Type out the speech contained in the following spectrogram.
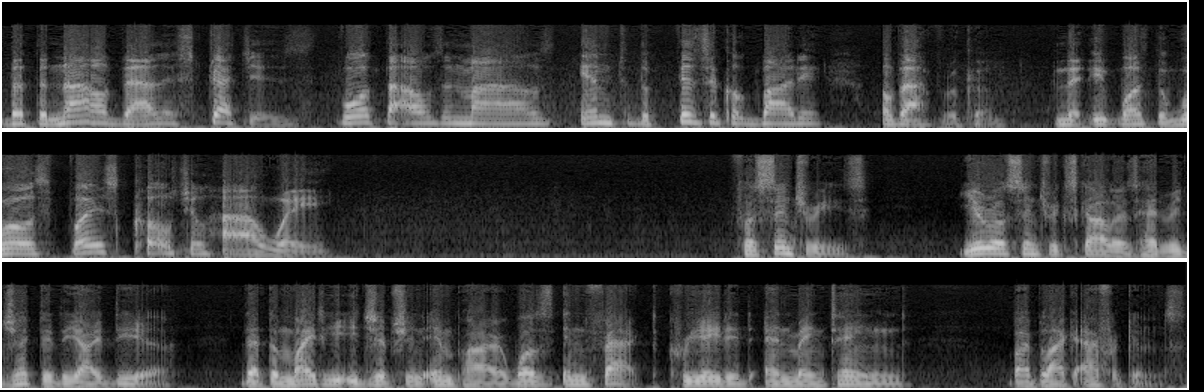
that the Nile Valley stretches 4,000 miles into the physical body of Africa, and that it was the world's first cultural highway. For centuries, Eurocentric scholars had rejected the idea that the mighty Egyptian empire was in fact created and maintained by black Africans.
